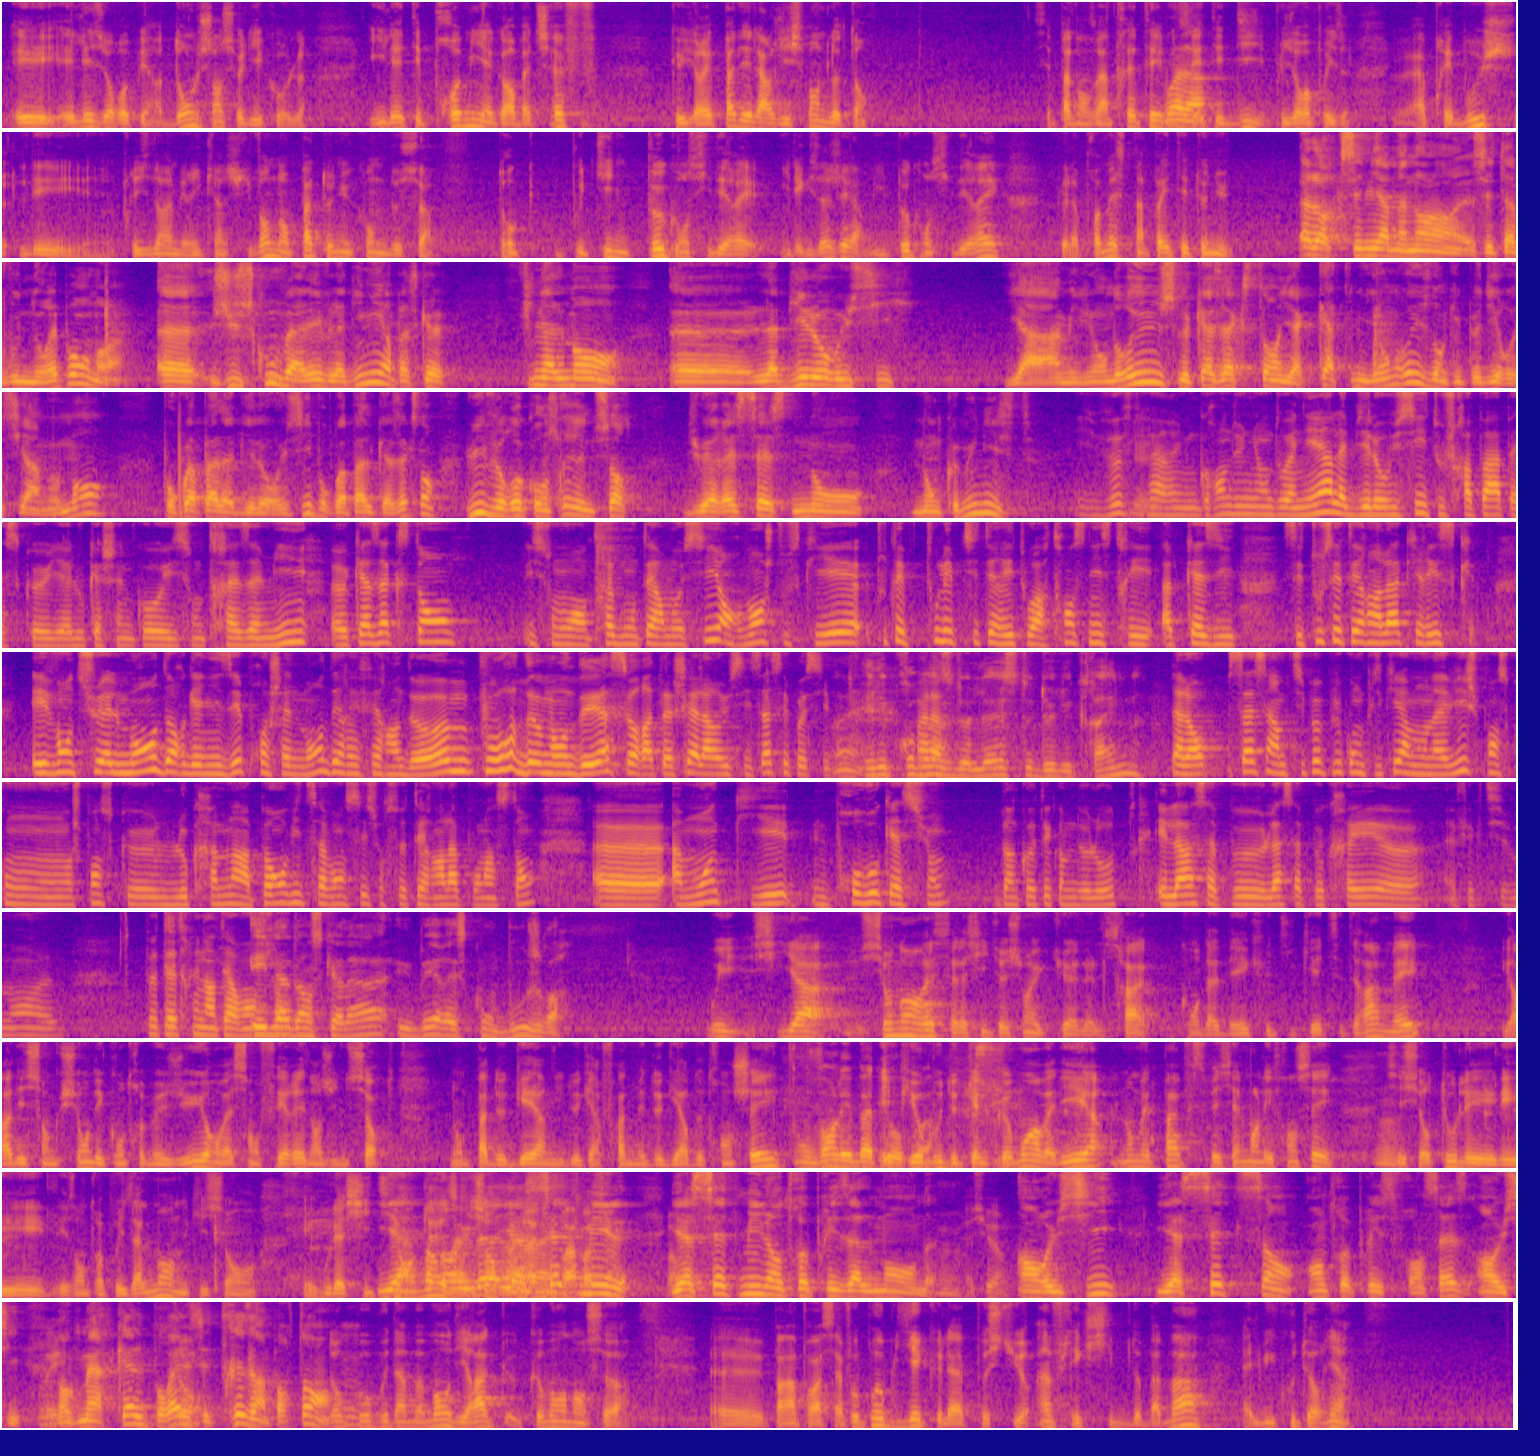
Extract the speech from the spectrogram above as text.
et, et les Européens, dont le chancelier Kohl, il a été promis à Gorbatchev qu'il n'y aurait pas d'élargissement de l'OTAN. C'est pas dans un traité, mais Voilà. ça a été dit à plusieurs reprises. Après Bush, les présidents américains suivants n'ont pas tenu compte de ça. Donc Poutine peut considérer, il exagère, mais il peut considérer que la promesse n'a pas été tenue. Alors, Ksenia, maintenant, c'est à vous de nous répondre. Euh, Jusqu'où va aller Vladimir? Parce que finalement, euh, la Biélorussie, il y a un million de Russes. Le Kazakhstan, il y a 4 millions de Russes. Donc, il peut dire aussi à un moment, pourquoi pas la Biélorussie, pourquoi pas le Kazakhstan? Lui, veut reconstruire une sorte du RSS non, non communiste. Il veut faire une grande union douanière. La Biélorussie, il touchera pas parce qu'il y a Loukachenko, ils sont très amis. Euh, Kazakhstan, ils sont en très bons termes aussi. En revanche, tout ce qui est toutes les- tous les petits territoires, Transnistrie, Abkhazie, c'est tous ces terrains-là qui risquent éventuellement d'organiser prochainement des référendums pour demander à se rattacher à la Russie. Ça, c'est possible. Et les provinces Voilà. de l'Est de l'Ukraine Alors ça c'est un petit peu plus compliqué à mon avis. Je pense qu'on, je pense que le Kremlin n'a pas envie de s'avancer sur ce terrain-là pour l'instant, euh, à moins qu'il y ait une provocation d'un côté comme de l'autre. Et là ça peut, là ça peut créer euh, effectivement euh, peut-être une intervention. Et là, dans ce cas-là, Hubert, est-ce qu'on bougera? Oui, s'il y a, si on en reste à la situation actuelle, elle sera condamnée, critiquée, etc. Mais il y aura des sanctions, des contre-mesures. On va s'enferrer dans une sorte, non pas de guerre ni de guerre froide, mais de guerre de tranchées. On vend les bateaux, Et puis au bout de quelques mois, on va dire, non, mais pas spécialement les Français. Hmm. C'est surtout les, les- les entreprises allemandes qui sont, ou la City il y a Non, non, pas 7000 ça. il y a 7000 entreprises allemandes sûr. en Russie. Il y a 700 entreprises françaises en Russie. Oui. Donc Merkel, pour elle, c'est très important. Donc au bout d'un moment, on dira que- comment on en sort euh, par rapport à ça. Il ne faut pas oublier que la posture inflexible d'Obama, elle lui coûte rien.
